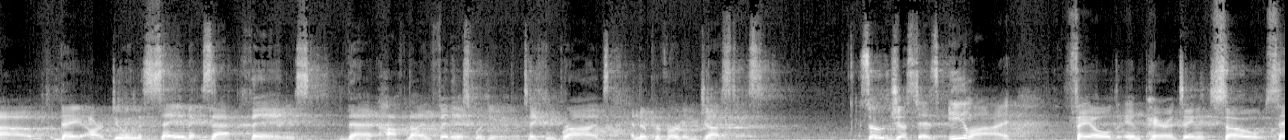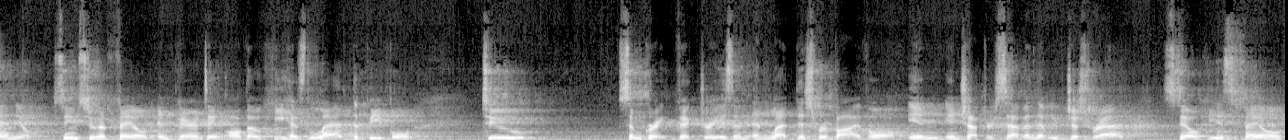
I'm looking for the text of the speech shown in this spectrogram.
Um, they are doing the same exact things that Hophni and Phinehas were doing. They're taking bribes and they're perverting justice. So, just as Eli failed in parenting, so Samuel seems to have failed in parenting, although he has led the people to some great victories and, and led this revival in, in chapter 7 that we've just read, still he has failed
